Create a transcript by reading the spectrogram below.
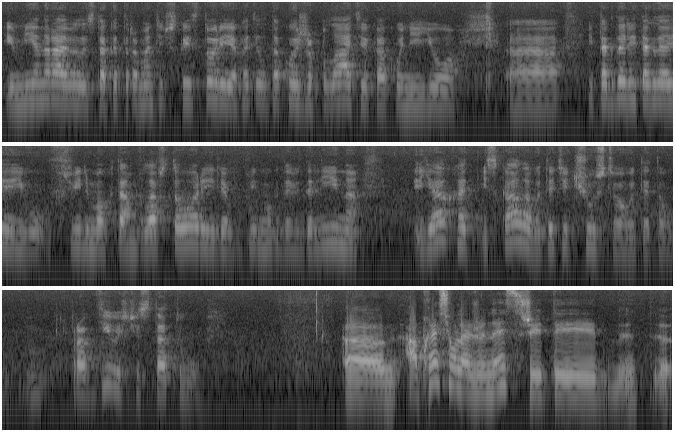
и мне нравилась так эта романтическая история, я хотела такое же платье, как у нее, э, и так далее, и так далее, и в фильмах там в Love Story или в фильмах Дэвида Лина, я искала вот эти чувства, вот эту правдивость, чистоту. Euh, après, sur la jeunesse, j'ai été. Euh,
